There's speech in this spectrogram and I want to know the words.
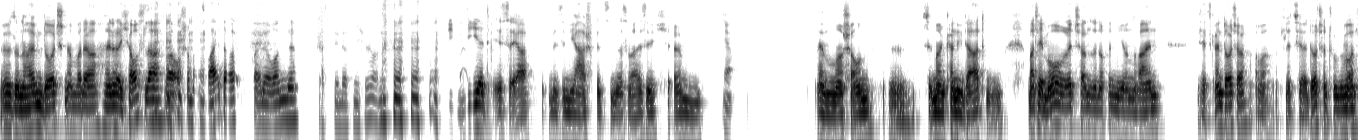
Äh, so einen halben Deutschen haben wir da. Heinrich Hausler war auch schon mal Zweiter bei der Runde. Lass den das nicht hören. wird ist er. Bis in die Haarspitzen, das weiß ich. Ähm, ja. Ähm, mal schauen. Äh, ist immer ein Kandidat. Matej Moritz haben sie noch in ihren Reihen. Ist jetzt kein Deutscher, aber hat letztes Jahr Deutschland-Tour gewonnen.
